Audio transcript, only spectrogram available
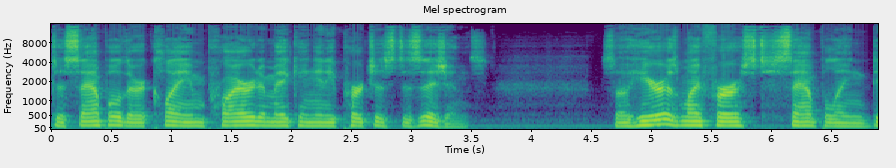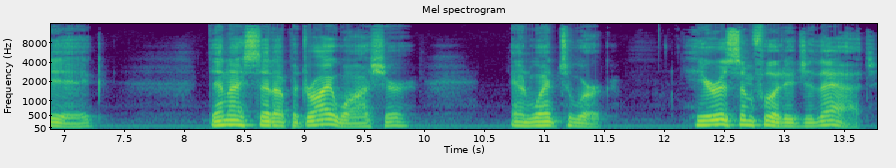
to sample their claim prior to making any purchase decisions. So here is my first sampling dig. Then I set up a dry washer and went to work. Here is some footage of that.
